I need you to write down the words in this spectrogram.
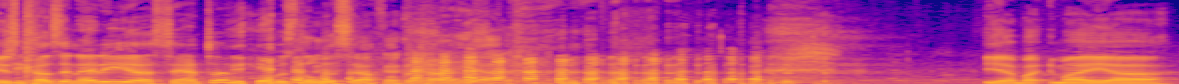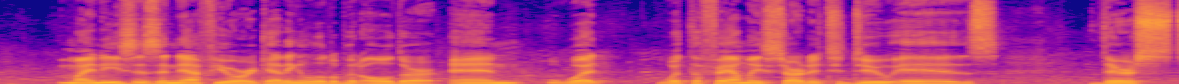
Is cousin Eddie uh, Santa? Was the list alphabetized? yeah. Yeah, my my uh, my nieces and nephew are getting a little bit older, and what what the family started to do is there's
